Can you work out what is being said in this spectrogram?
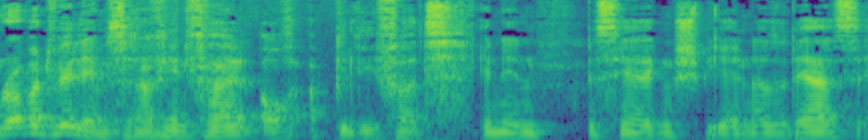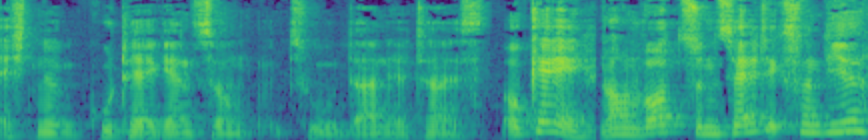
Robert Williams hat auf jeden Fall auch abgeliefert in den bisherigen Spielen. Also der ist echt eine gute Ergänzung zu Daniel Theiss. Okay, noch ein Wort zu den Celtics von dir,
